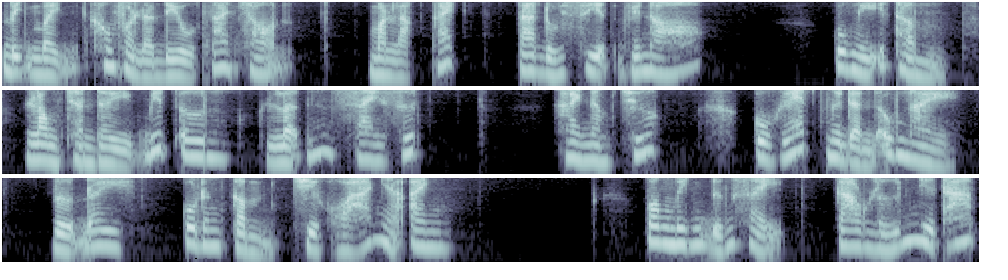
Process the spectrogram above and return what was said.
định mệnh không phải là điều ta chọn, mà là cách ta đối diện với nó. Cô nghĩ thầm, lòng tràn đầy biết ơn lẫn say dứt. Hai năm trước, cô ghét người đàn ông này, giờ đây cô đang cầm chìa khóa nhà anh. Quang Minh đứng dậy, cao lớn như tháp,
